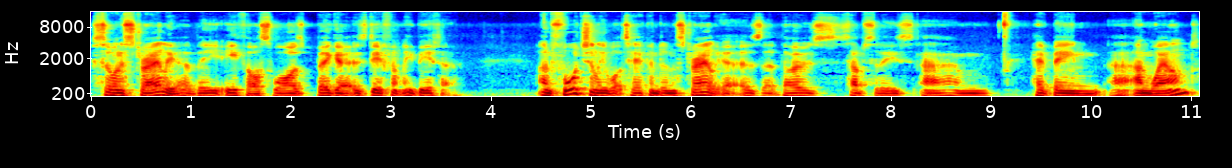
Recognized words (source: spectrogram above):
So in Australia, the ethos was bigger is definitely better. Unfortunately, what's happened in Australia is that those subsidies um, have been uh, unwound.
